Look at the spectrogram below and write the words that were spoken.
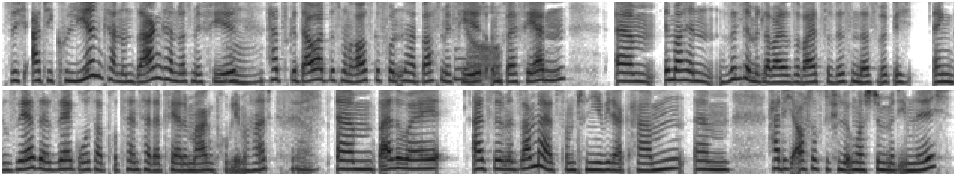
sich artikulieren kann und sagen kann, was mir fehlt, mhm. hat es gedauert, bis man rausgefunden hat, was mir fehlt. Ja. Und bei Pferden ähm, immerhin sind wir mittlerweile so weit zu wissen, dass wirklich ein sehr, sehr, sehr großer Prozentteil der Pferde Magenprobleme hat. Ja. Ähm, by the way, als wir mit Samba jetzt vom Turnier wieder kamen, ähm, hatte ich auch das Gefühl, irgendwas stimmt mit ihm nicht.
